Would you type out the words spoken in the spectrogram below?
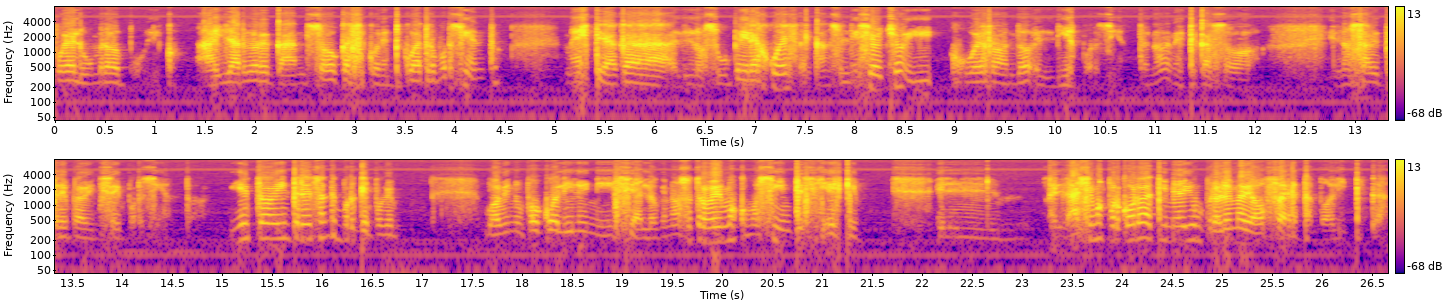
fue alumbrado público Ahí Yardor alcanzó casi 44%, Mestre acá lo supera juez, alcanzó el 18% y juez rondó el 10%, ¿no? En este caso, él no sabe trepa 26%. Y esto es interesante porque volviendo un poco al hilo inicial, lo que nosotros vemos como síntesis es que el, Hacemos por Córdoba tiene hoy un problema de oferta política.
